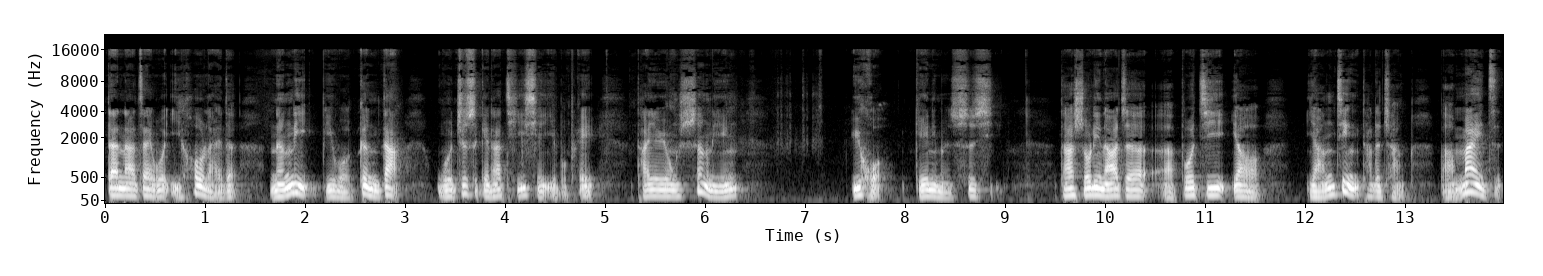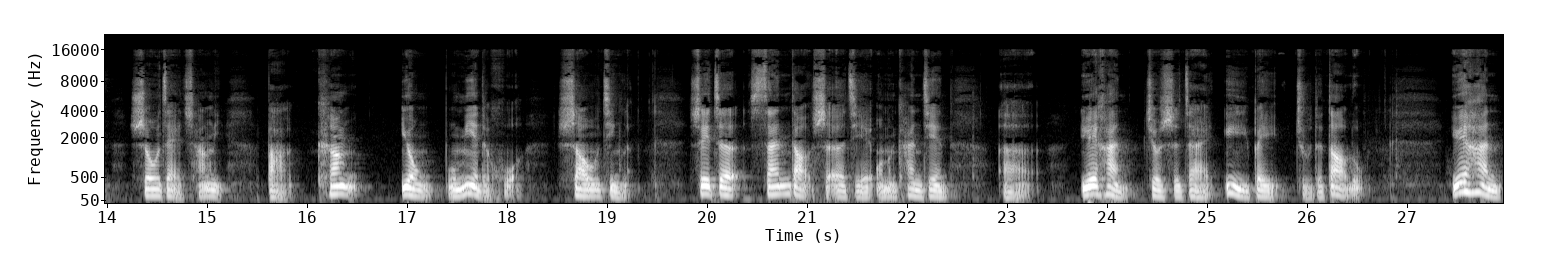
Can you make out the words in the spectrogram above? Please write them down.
但那在我以后来的能力比我更大，我就是给他提鞋也不配。他要用圣灵与火给你们施洗。他手里拿着呃簸箕，要扬进他的场，把麦子收在仓里，把糠用不灭的火烧尽了。所以这三到十二节，我们看见，呃，约翰就是在预备主的道路。约翰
